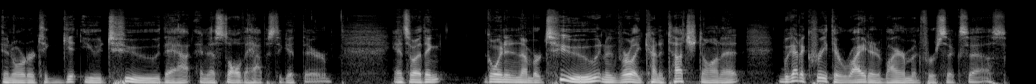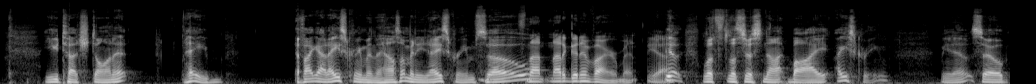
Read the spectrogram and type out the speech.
in order to get you to that and install the habits to get there. And so I think going into number two, and we've already kind of touched on it, we got to create the right environment for success. You touched on it. Hey, if I got ice cream in the house, I'm gonna eat ice cream. So it's not not a good environment. Yeah. Yeah. Let's let's just not buy ice cream. You know. So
